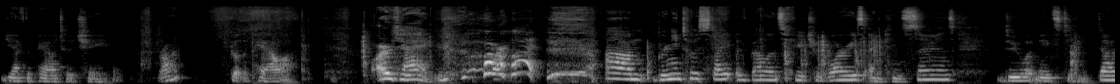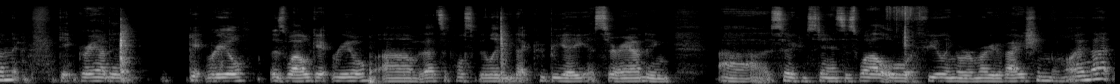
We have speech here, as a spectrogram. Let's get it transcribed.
you have the power to achieve it, right? You've got the power. Okay, all right. Um, bring into a state of balance future worries and concerns do what needs to be done, get grounded, get real as well, get real. Um, that's a possibility. That could be a, a surrounding uh, circumstance as well, or a feeling or a motivation behind that.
